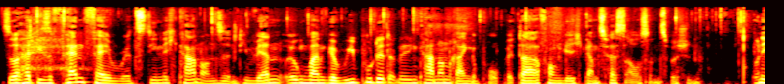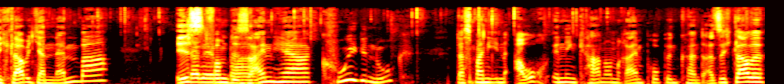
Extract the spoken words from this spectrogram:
So halt diese Fan-Favorites, die nicht Kanon sind, die werden irgendwann gerebootet und in den Kanon reingepopelt. Davon gehe ich ganz fest aus inzwischen. Und ich glaube, Janemba ist Janemba. vom Design her cool genug, dass man ihn auch in den Kanon reinpopeln könnte. Also ich glaube,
